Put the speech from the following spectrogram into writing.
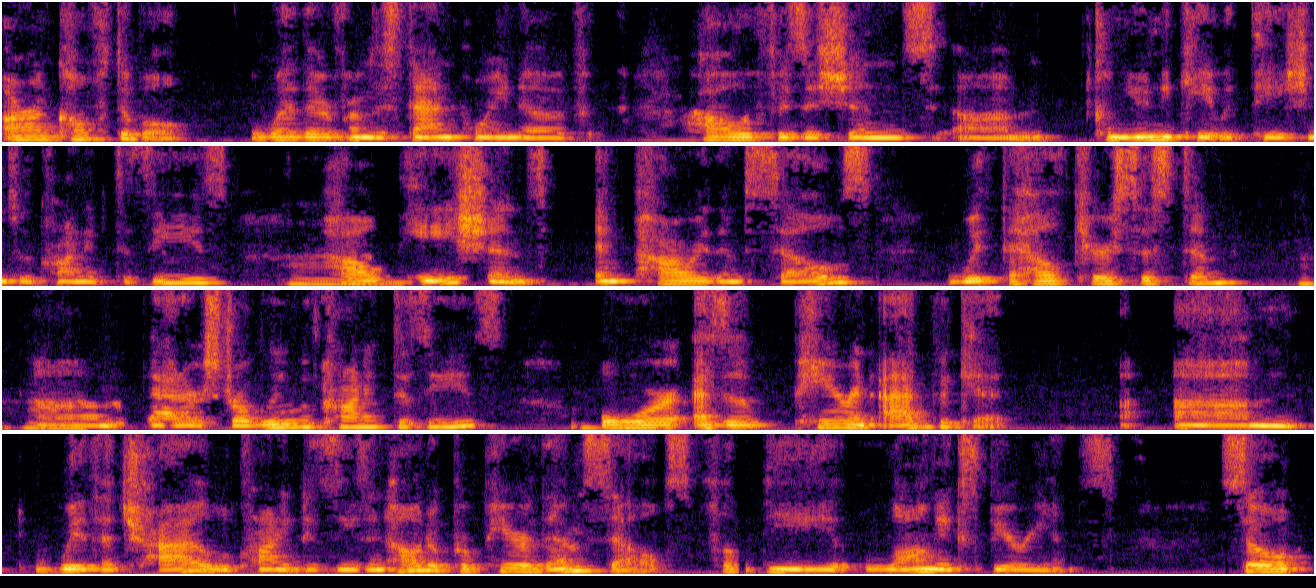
are uncomfortable, whether from the standpoint of how physicians um, communicate with patients with chronic disease, mm. how patients empower themselves with the healthcare system mm-hmm. um, that are struggling with chronic disease, or as a parent advocate. Um, with a child with chronic disease and how to prepare themselves for the long experience. So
